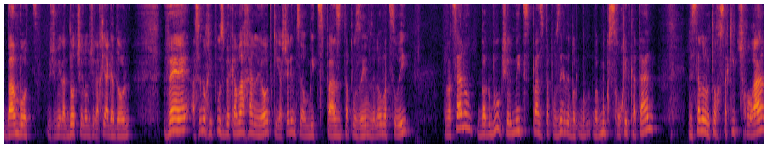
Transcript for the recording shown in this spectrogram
במבות בשביל הדוד שלו, בשביל אחי הגדול, ועשינו חיפוש בכמה חנויות, כי קשה למצוא מיץ פז תפוזים, זה לא מצוי, ומצאנו בקבוק של מיץ פז תפוזים, זה בקבוק זכוכית קטן, ושמנו לו בתוך שקית שחורה,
